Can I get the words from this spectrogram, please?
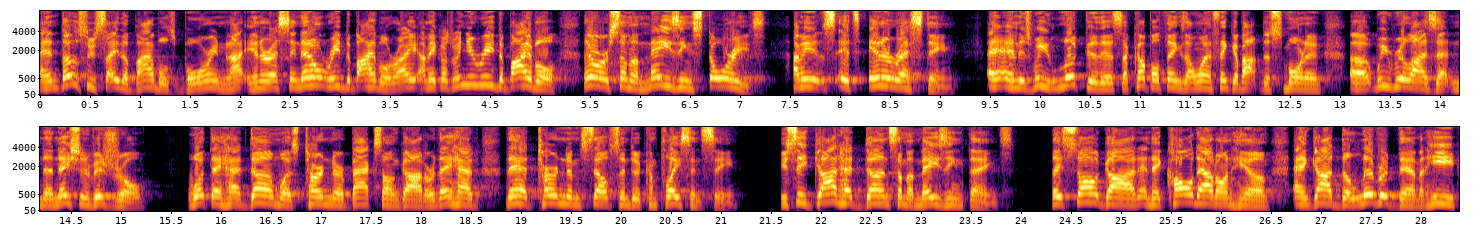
And those who say the Bible's boring and not interesting, they don't read the Bible, right? I mean, because when you read the Bible, there are some amazing stories. I mean, it's, it's interesting. And, as we looked at this, a couple things I want to think about this morning. Uh, we realized that in the nation of Israel, what they had done was turn their backs on God, or they had, they had turned themselves into complacency. You see, God had done some amazing things. They saw God and they called out on him, and God delivered them, and he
